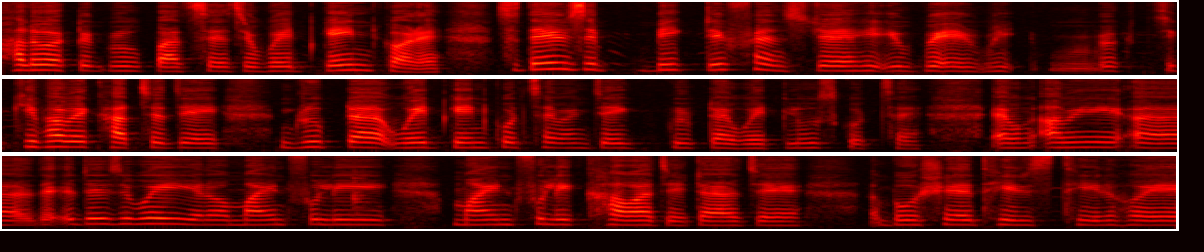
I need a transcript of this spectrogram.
ভালো একটা গ্রুপ আছে যে ওয়েট গেইন করে। So there is a big difference যে কীভাবে খাচ্ছে, যে গ্রুপটা ওয়েট গেইন করছে এবং যে গ্রুপটা ওয়েট লুজ করছে। এবং আমি there is a way you know mindfully mindfully খাওয়া যেটা যে বসে ধীর স্থির হয়ে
